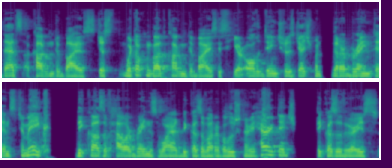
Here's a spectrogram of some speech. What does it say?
that's a cognitive bias. Just we're talking about cognitive biases here, all the dangerous judgment that our brain tends to make because of how our brain is wired, because of our evolutionary heritage, because of the various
